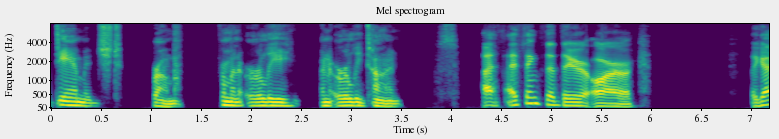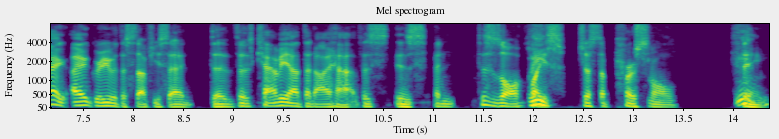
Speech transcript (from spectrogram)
damaged from from an early an early time. I, I think that there are like I, I agree with the stuff you said. The the caveat that I have is is and this is all quite Please. just a personal Mm. thing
